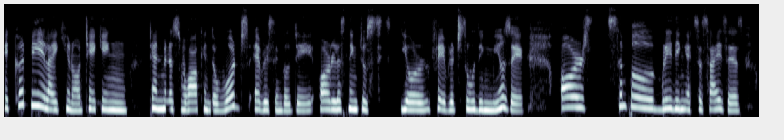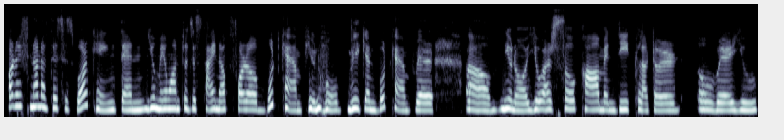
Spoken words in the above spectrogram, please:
it could be like you know taking 10 minutes walk in the woods every single day or listening to your favorite soothing music or simple breathing exercises or if none of this is working then you may want to just sign up for a boot camp you know weekend boot camp where um, you know you are so calm and decluttered uh, where you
